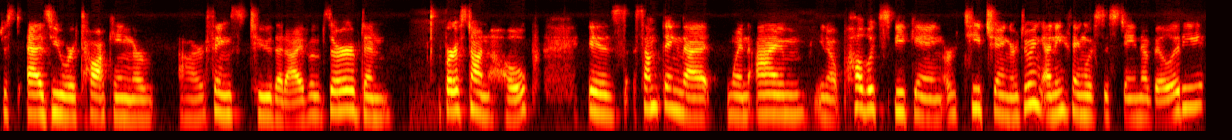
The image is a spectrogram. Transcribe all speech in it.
just as you were talking are, are things too that I've observed. And first on hope is something that when i'm you know public speaking or teaching or doing anything with sustainability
